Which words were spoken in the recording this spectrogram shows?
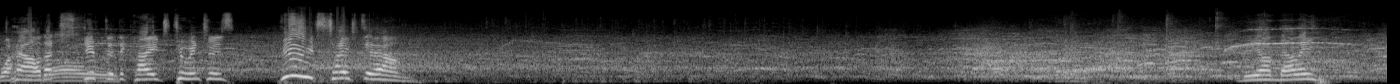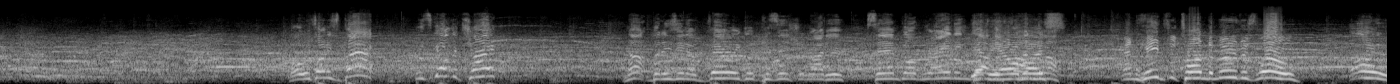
Wow, that Whoa. shifted the cage two inches. Huge takedown. knee on belly. Oh, he's on his back. He's got the choke. No, but he's in a very good position right here. Sam got raining Got down the the, front elbows. now. And heaps of time to move as well. Oh,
